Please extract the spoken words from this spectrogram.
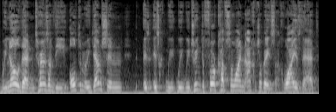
we know that in terms of the ultimate redemption, is, is we, we, we, drink the four cups of wine in Achar Pesach. Why is that?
